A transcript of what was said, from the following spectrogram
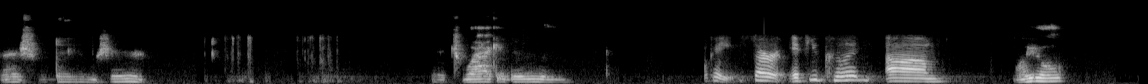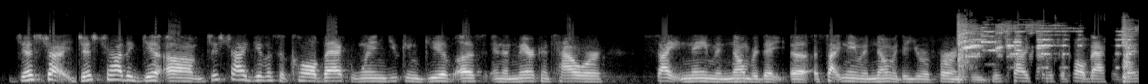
That's for damn sure. It's wackadoo. Okay, sir, if you could um we don't. just try just try to get um just try to give us a call back when you can give us an American Tower site name and number that uh, a site name and number that you're referring to. Just try to give us a call back, okay?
